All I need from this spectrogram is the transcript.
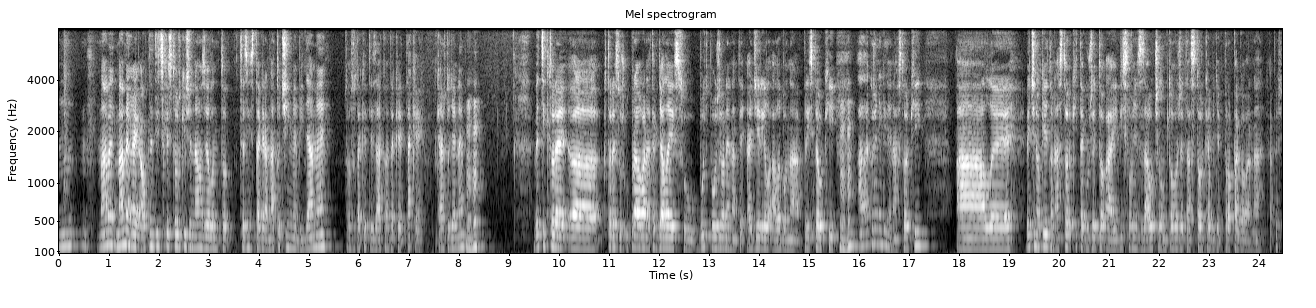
Mm, máme, máme aj autentické storky, že naozaj len to cez Instagram natočíme, vydáme. To sú také tie základné, také, také každodenné. Uh-huh. Veci, ktoré, uh, ktoré sú už upravované tak ďalej, sú buď používané na tej IG Reel alebo na príspevky, uh-huh. ale akože niekedy aj na storky. ale väčšinou, keď je to na storky, tak už je to aj vyslovne za účelom toho, že tá storka bude propagovaná, chápeš?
